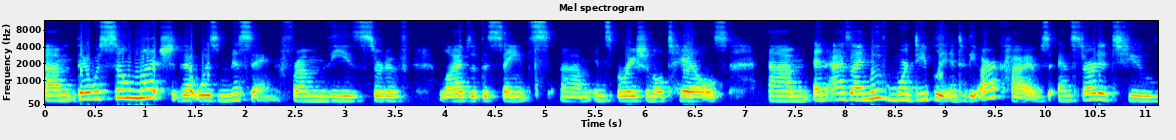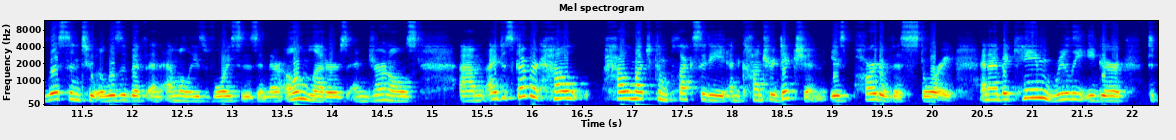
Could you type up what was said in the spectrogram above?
Um, there was so much that was missing from these sort of lives of the saints, um, inspirational tales. Um, and as I moved more deeply into the archives and started to listen to Elizabeth and Emily's voices in their own letters and journals, um, I discovered how how much complexity and contradiction is part of this story. And I became really eager to,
